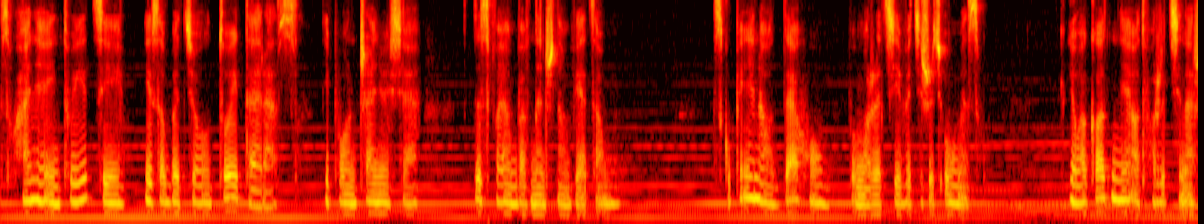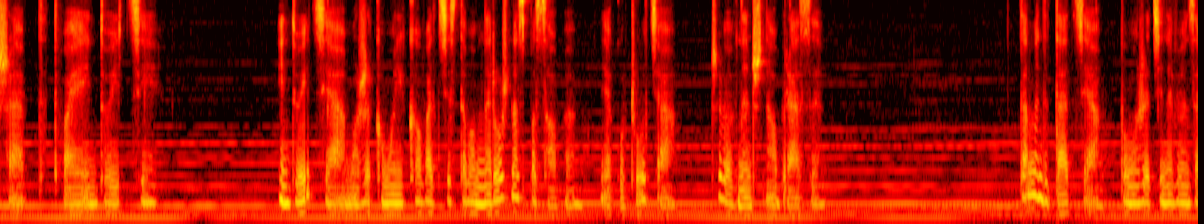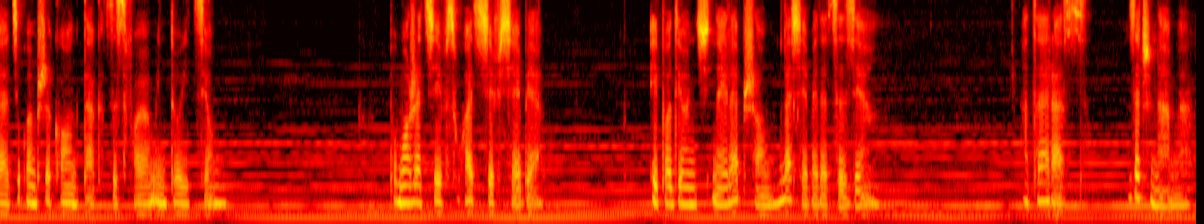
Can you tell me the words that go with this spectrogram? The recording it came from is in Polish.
Słuchanie intuicji jest o byciu tu i teraz i połączeniu się ze swoją wewnętrzną wiedzą. Skupienie na oddechu pomoże Ci wyciszyć umysł i łagodnie otworzyć się na szept Twojej intuicji. Intuicja może komunikować się z Tobą na różne sposoby, jak uczucia czy wewnętrzne obrazy. Ta medytacja pomoże Ci nawiązać głębszy kontakt ze swoją intuicją. Pomoże Ci wsłuchać się w siebie i podjąć najlepszą dla siebie decyzję. A teraz zaczynamy.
